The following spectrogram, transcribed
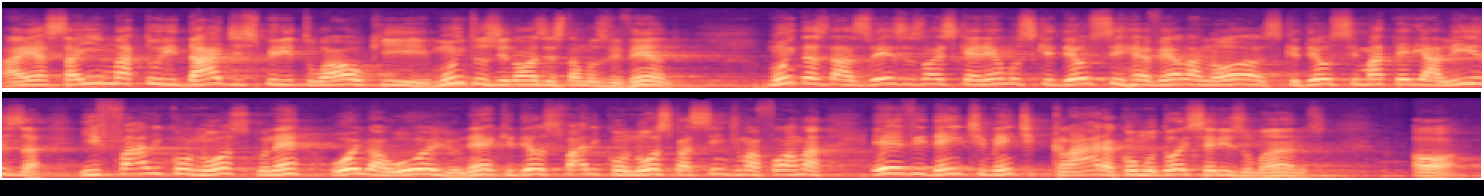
a essa imaturidade espiritual que muitos de nós estamos vivendo, Muitas das vezes nós queremos que Deus se revela a nós, que Deus se materializa e fale conosco, né, olho a olho, né, que Deus fale conosco assim de uma forma evidentemente clara, como dois seres humanos. Ó,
